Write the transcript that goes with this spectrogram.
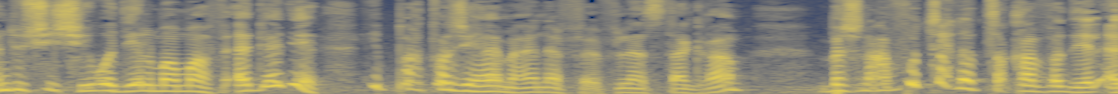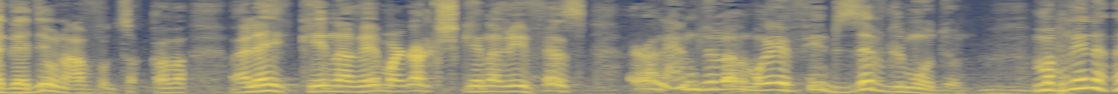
عنده شي شهوة ديال ماما في أكادير يبارطاجيها معنا في, في الإنستغرام باش نعرفوا حتى حنا الثقافة ديال أكادير ونعرفوا الثقافة. وعليه كاينة غير مراكش كاينة غير فاس. راه الحمد لله المغرب فيه بزاف د المدن. ما بغينا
